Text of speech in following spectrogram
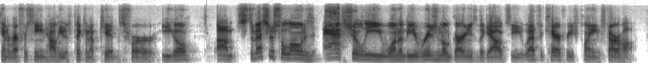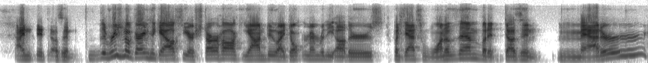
kind of referencing how he was picking up kids for Ego. Um, Sylvester Stallone is actually one of the original Guardians of the Galaxy. That's the character he's playing, Starhawk. I, it doesn't. The original Guardians of the Galaxy are Starhawk, Yondu. I don't remember the others, but that's one of them. But it doesn't matter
